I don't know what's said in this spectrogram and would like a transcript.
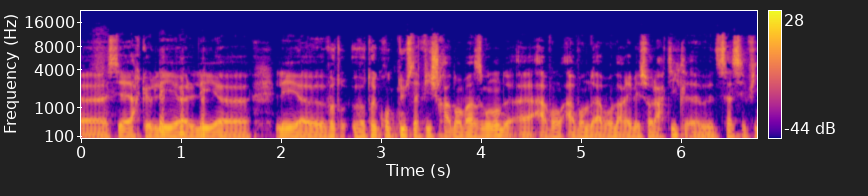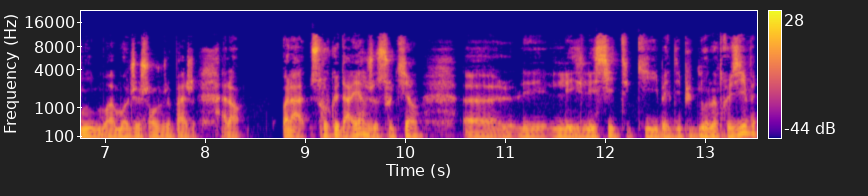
Euh, C'est-à-dire que les les les votre votre contenu s'affichera dans 20 secondes avant avant avant d'arriver sur l'article. ça c'est fini. Moi moi je change de page. Alors voilà, sauf que derrière, je soutiens euh, les, les, les, sites qui mettent des pubs non intrusives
